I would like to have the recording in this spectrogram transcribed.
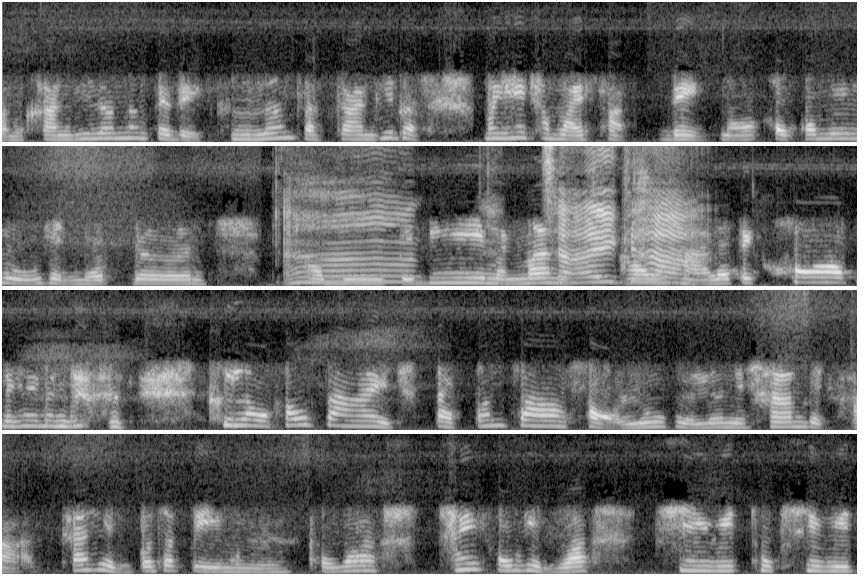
สำคัญที่เริ่มตั้งแต่เด็กคือเริ่มจากการที่แบบไม่ให้ทำลายสัตว์เด็กเนาะเขาก็ไม่รู้เห็นมดเดิน เอามือไปบี้มันมั่งใช่เอาค่ะหาอะไรไปครอบไม่ให้มัน คือเราเข้าใจ แต่ต้นจะสอนลูกเลยเรื่องนี้ห้ามเด็ดขาด ถ้าเห็นก็จะตีมือ เพราะว่าให้เขาเห็นว่าชีวิตทุกชีวิต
